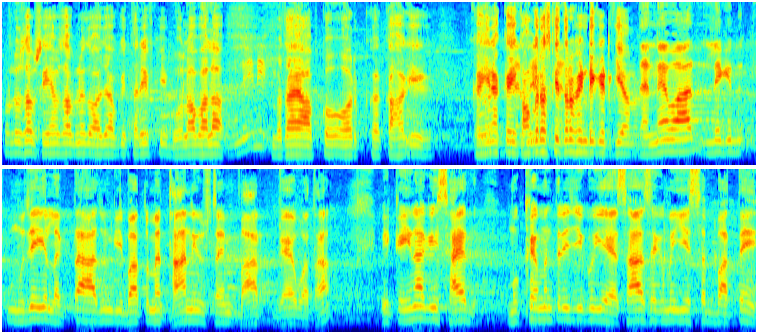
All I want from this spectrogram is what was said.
कुंडू साहब सीएम साहब ने तो आज आपकी तारीफ़ की भोला भाला। बताया आपको और कहा कि कहीं ना कहीं कांग्रेस की तरफ़ इंडिकेट किया धन्यवाद। लेकिन मुझे ये लगता है आज उनकी बात तो मैं था नहीं उस टाइम बाहर गया हुआ था। कि कहीं ना कहीं शायद मुख्यमंत्री जी को ये एहसास है कि मैं ये सब बातें,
